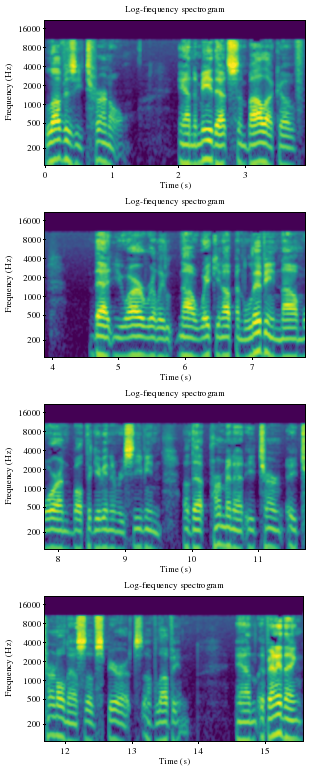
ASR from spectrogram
love is eternal, and to me that's symbolic of that you are really now waking up and living now more in both the giving and receiving of that permanent etern- eternalness of spirits of loving. And if anything,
